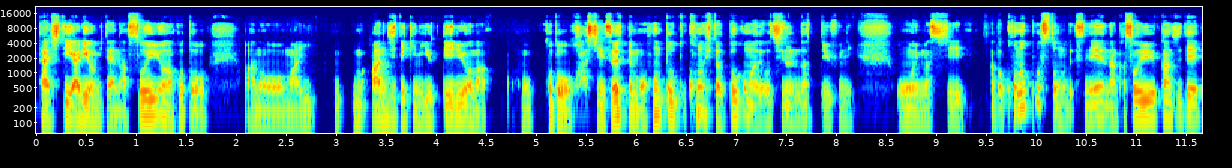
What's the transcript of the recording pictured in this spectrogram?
対してやるよみたいな、そういうようなことを、あの、まあ、暗示的に言っているようなことを発信するってもう本当、この人はどこまで落ちるんだっていうふうに思いますし、あと、このポストもですね、なんかそういう感じで、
